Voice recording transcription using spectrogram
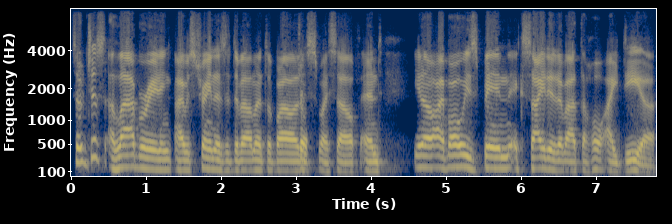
so just elaborating i was trained as a developmental biologist sure. myself and you know i've always been excited about the whole idea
